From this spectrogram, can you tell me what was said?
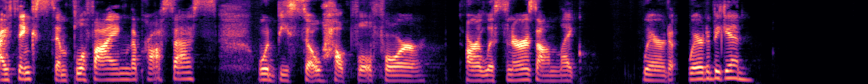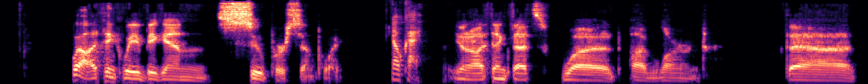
i think simplifying the process would be so helpful for our listeners on like where to where to begin well i think we begin super simply okay you know i think that's what i've learned that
